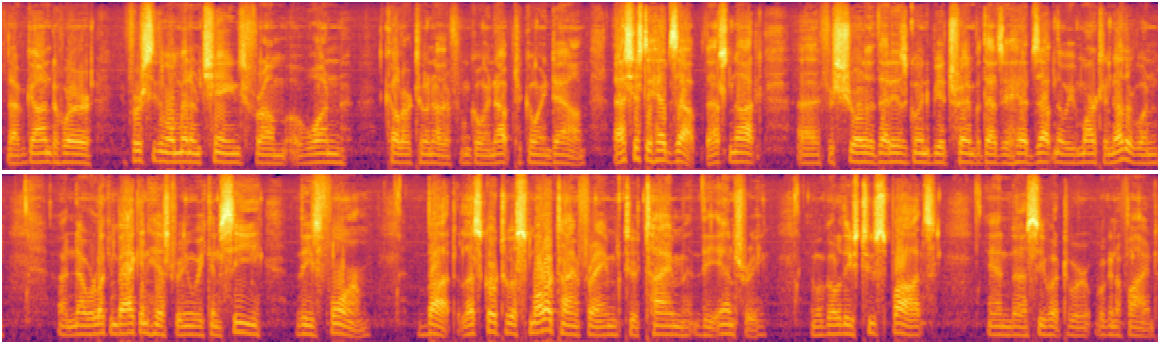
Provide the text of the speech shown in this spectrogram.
And I've gone to where you first see the momentum change from one color to another, from going up to going down. That's just a heads up. That's not uh, for sure that that is going to be a trend, but that's a heads up. And then we've marked another one. Uh, now we're looking back in history and we can see these form. But let's go to a smaller time frame to time the entry. And we'll go to these two spots and uh, see what we're, we're going to find.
